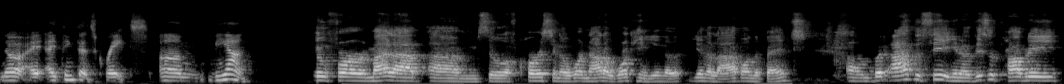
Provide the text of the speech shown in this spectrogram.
No, I, I think that's great. Um, Weian. So for my lab, um, so of course, you know, we're not working in the in the lab on the bench, um, but I have to say, you know, this is probably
